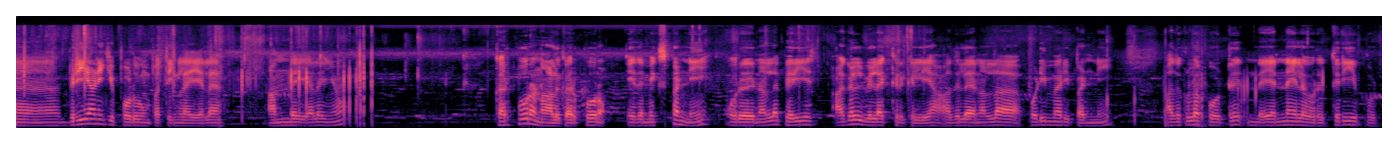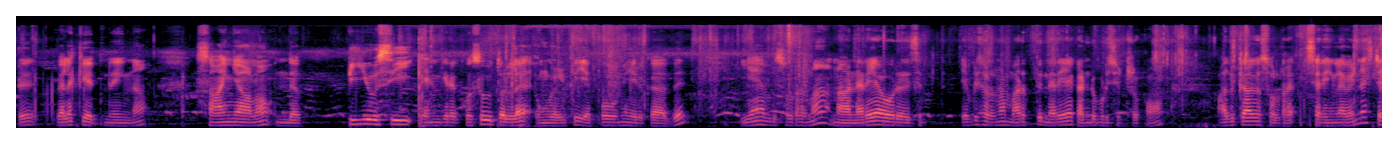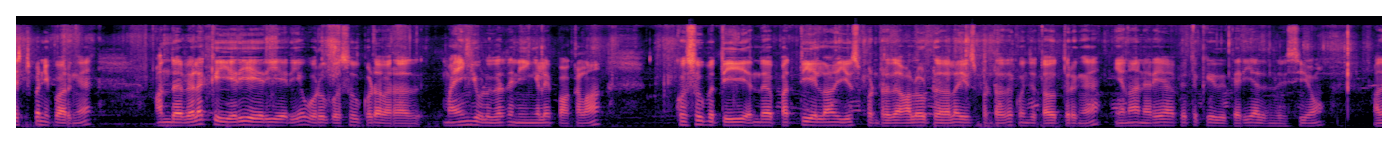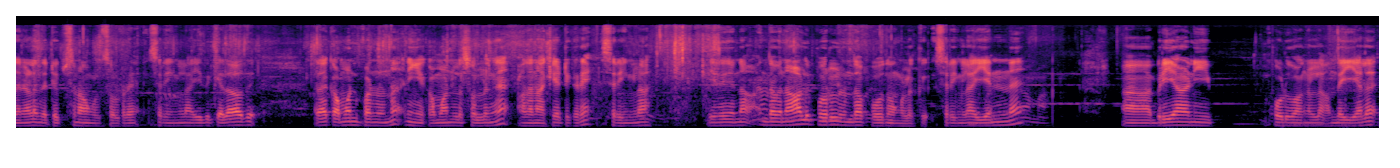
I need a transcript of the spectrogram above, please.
பிரியாணிக்கு போடுவோம் பார்த்தீங்களா இலை? அந்த இலையும் கற்பூரம் நாலு கற்பூரம். இதை மிக்ஸ் பண்ணி ஒரு நல்ல பெரிய அகல் விளக்கு இருக்கு இல்லையா? அதில் நல்லா பொடி மாதிரி பண்ணி அதுக்குள்ளே போட்டு இந்த எண்ணெயில் ஒரு திரியை போட்டு விளக்கு ஏற்றுனீங்கன்னா சாயங்காலம் இந்த பியூசி என்கிற கொசு தொல்லை உங்களுக்கு எப்போவுமே இருக்காது. ஏன் அப்படி சொல்கிறேன்னா நான் நிறையா ஒரு சித் எப்படி சொல்கிறேன்னா மருத்து நிறையா கண்டுபிடிச்சிட்ருக்கோம் அதுக்காக சொல்கிறேன் சரிங்களா? வேணால் டெஸ்ட் பண்ணி பாருங்கள் அந்த விளக்கு எரிய எரிய எரிய ஒரு கொசு கூட வராது. மயங்கி விழுகிறத நீங்களே பார்க்கலாம். கொசு பத்தி அந்த பத்தியெல்லாம் யூஸ் பண்ணுறது ஆல் அவுட் அதெல்லாம் யூஸ் பண்ணுறத கொஞ்சம் தவிர்த்துருங்க. ஏன்னா நிறையா பேத்துக்கு இது தெரியாது இந்த விஷயம். அதனால் இந்த டிப்ஸ் நான் உங்களுக்கு சொல்கிறேன் சரிங்களா? இதுக்கு ஏதாவது ஏதாவது கமெண்ட் பண்ணணுன்னா நீங்கள் கமெண்டில் சொல்லுங்கள் அதை நான் கேட்டுக்கிறேன். சரிங்களா? இது நான் இந்த நாலு பொருள் இருந்தால் போதும் உங்களுக்கு. சரிங்களா? எண்ணெய் பிரியாணி போடுவாங்கள்ல அந்த இலை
